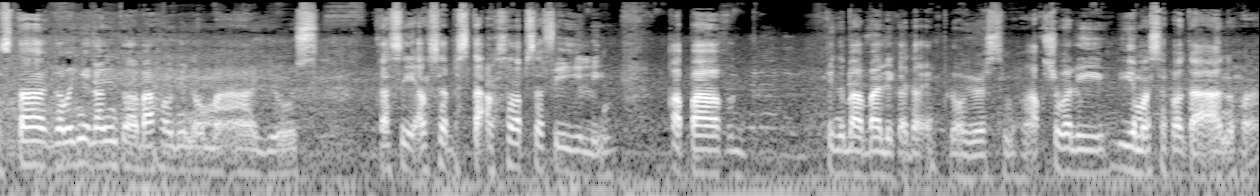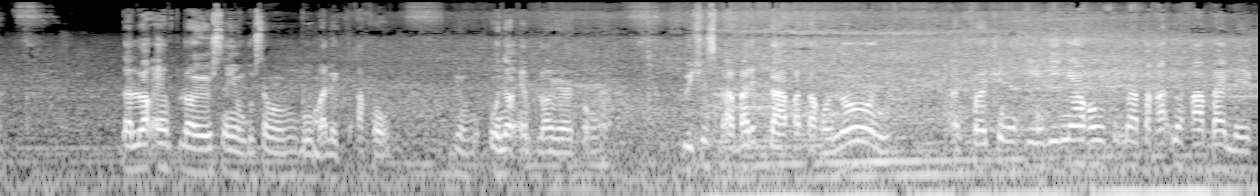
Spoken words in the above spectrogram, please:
Basta gawin niyo lang yung trabaho niyo ng maayos. Kasi ang, basta, ang sarap sa feeling kapag pinababalik ka ng employers mo. Actually, hindi naman sa pag-ano ha. Dalawang employers na yung gustong bumalik ako. Yung unang employer ko nga which is babalik dapat ako noon. Unfortunately, hindi nga ako napaka, nakabalik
